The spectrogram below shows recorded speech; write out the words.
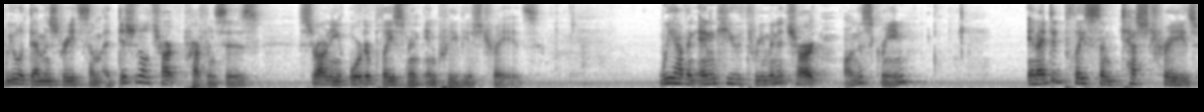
we will demonstrate some additional chart preferences surrounding order placement in previous trades. We have an NQ 3 minute chart on the screen, and I did place some test trades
